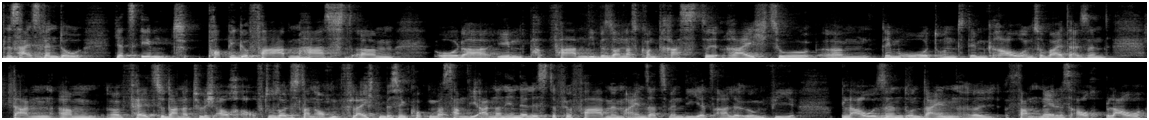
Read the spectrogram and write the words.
Das heißt, wenn du jetzt eben poppige Farben hast ähm, oder eben Farben, die besonders kontrastreich zu ähm, dem Rot und dem Grau und so weiter sind, dann ähm, äh, fällst du da natürlich auch auf. Du solltest dann auch vielleicht ein bisschen gucken, was haben die anderen in der Liste für Farben im Einsatz, wenn die jetzt alle irgendwie blau sind und dein äh, Thumbnail ist auch blau,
